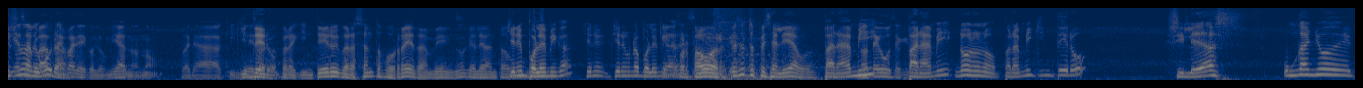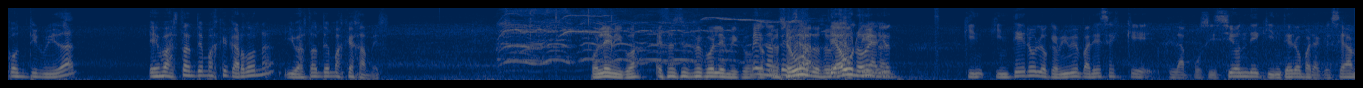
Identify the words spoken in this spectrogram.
es, una locura. Para el colombiano, ¿no? Para Quintero. Quintero. Para Quintero y para Santos Borré también, ¿no? Que ha levantado. ¿Quieren un- polémica? ¿Quieren, quieren una polémica? ¿Qué Por favor, esa es tu especialidad, weón. Para mí, te gusta para mí, no, no, no, para mí Quintero, si le das un año de continuidad, es bastante más que Cardona y bastante más que James. Polémico, ¿ah? Eso sí fue polémico. Vengan, Pero pensa, segundo, de a uno, vengan. yo- Quintero, lo que a mí me parece es que la posición de Quintero para que sea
